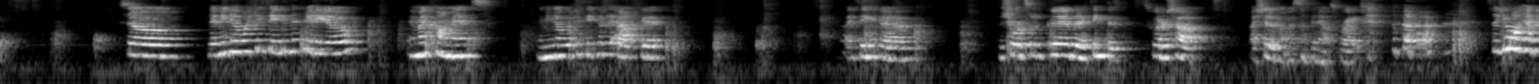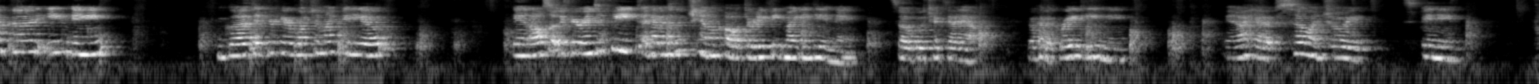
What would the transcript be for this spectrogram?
So let me know what you think in the video in my comments. Let me know what you think of the outfit. I think uh, the shorts look good, but I think the sweater top, I should have went with something else, right? so you all have a good evening. I'm glad that you're here watching my video. And also, if you're into feet, I have another channel called Dirty Feet My Indian Name. So go check that out. You'll have a great evening. And I have so enjoyed spending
